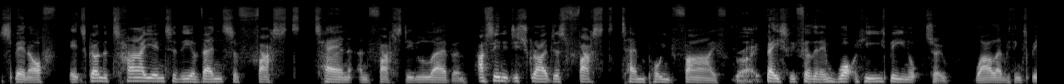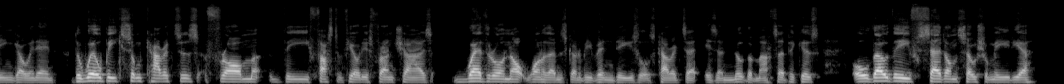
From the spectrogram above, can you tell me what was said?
spin off. It's going to tie into the events of Fast 10 and Fast 11. I've seen it described as Fast 10.5. Right. Basically filling in what he's been up to while everything's been going in. There will be some characters from the Fast and Furious franchise. Whether or not one of them is going to be Vin Diesel's character is another matter because although they've said on social media,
